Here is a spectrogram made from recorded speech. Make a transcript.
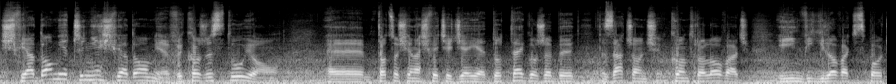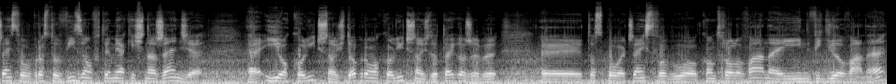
świadomie czy nieświadomie wykorzystują e, to, co się na świecie dzieje, do tego, żeby zacząć kontrolować i inwigilować społeczeństwo, po prostu widzą w tym jakieś narzędzie e, i okoliczność, dobrą okoliczność do tego, żeby e, to społeczeństwo było kontrolowane i inwigilowane, e,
